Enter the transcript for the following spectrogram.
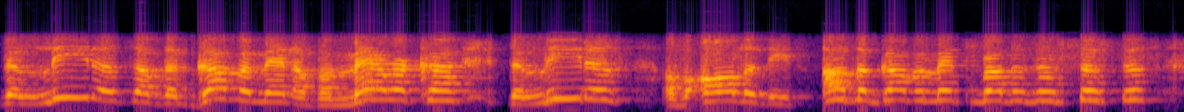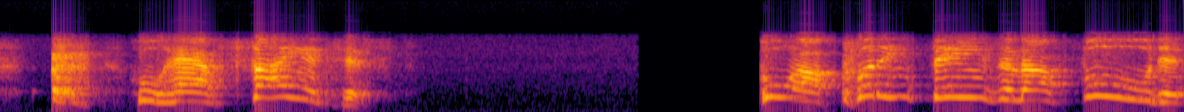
the leaders of the government of America, the leaders of all of these other governments, brothers and sisters, who have scientists who are putting things in our food and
